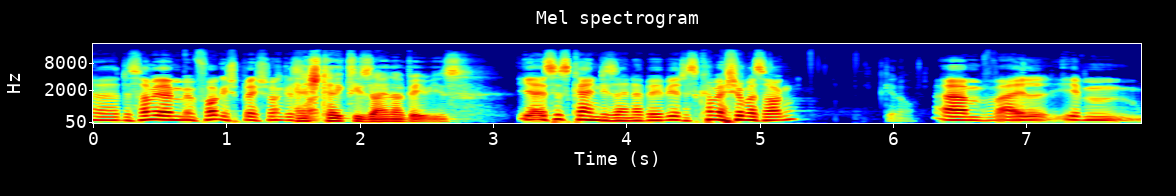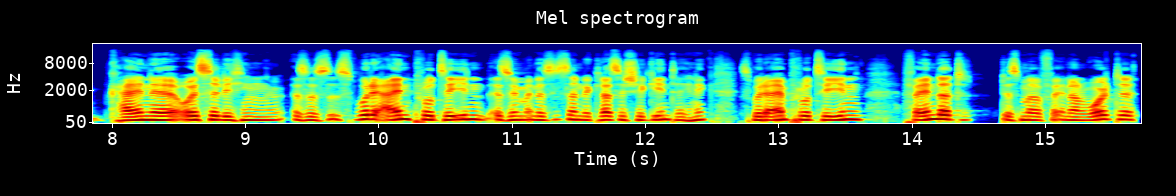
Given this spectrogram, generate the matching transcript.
äh, das haben wir im Vorgespräch schon gesagt. Hashtag Designer-Babys. Ja, es ist kein Designer-Baby, das kann man ja schon mal sagen. Genau. ähm, weil eben keine äußerlichen, also es, es wurde ein Protein, also ich meine, das ist eine klassische Gentechnik, es wurde ein Protein verändert, das man verändern wollte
